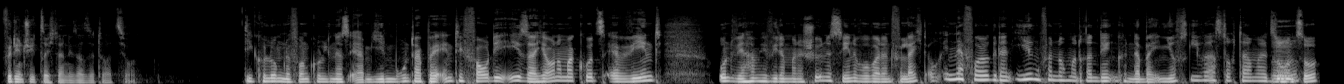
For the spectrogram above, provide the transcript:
für den Schiedsrichter in dieser Situation. Die Kolumne von Colinas Erben jeden Montag bei ntv.de sei hier auch nochmal kurz erwähnt. Und wir haben hier wieder mal eine schöne Szene, wo wir dann vielleicht auch in der Folge dann irgendwann nochmal dran denken können. Da bei Injowski war es doch damals so mhm. und so.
